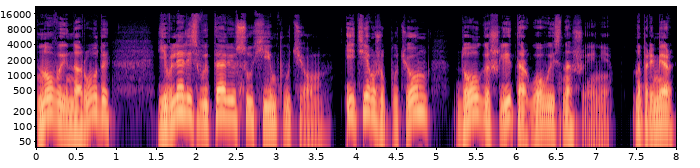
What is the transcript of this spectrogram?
Новые народы являлись в Италию сухим путем, и тем же путем долго шли торговые сношения. Например,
